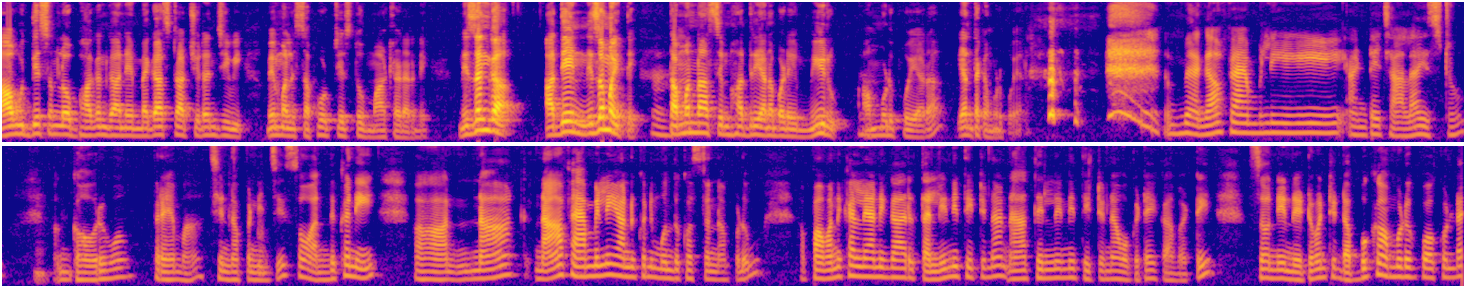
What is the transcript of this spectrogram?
ఆ ఉద్దేశంలో భాగంగానే మెగాస్టార్ చిరంజీవి మిమ్మల్ని సపోర్ట్ చేస్తూ మాట్లాడారని. నిజంగా అదే నిజమైతే. తమన్నా సింహాద్రి అనబడే మీరు అమ్ముడు పోయారా? ఎంతకు అమ్ముడు పోయారు? మెగా ఫ్యామిలీ అంటే చాలా ఇష్టం. గౌరవం ప్రేమ చిన్నప్పటి నుంచి. సో అందుకని నా నా ఫ్యామిలీ అనుకుని ముందుకొస్తున్నప్పుడు పవన్ కళ్యాణ్ గారు తల్లిని తిట్టినా నా తల్లిని తిట్టినా ఒకటే కాబట్టి సో నేను ఎటువంటి డబ్బుకు అమ్ముడుకుపోకుండా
